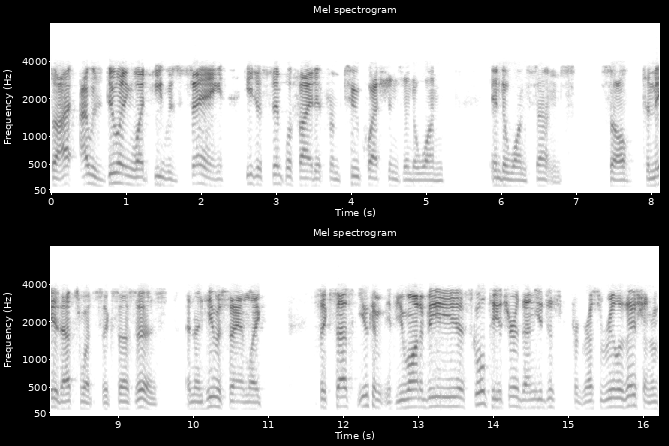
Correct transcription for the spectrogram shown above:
So I, I was doing what he was saying he just simplified it from two questions into one into one sentence. So to me, that's what success is. And then he was saying like success you can if you want to be a school teacher then you just progressive realization of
